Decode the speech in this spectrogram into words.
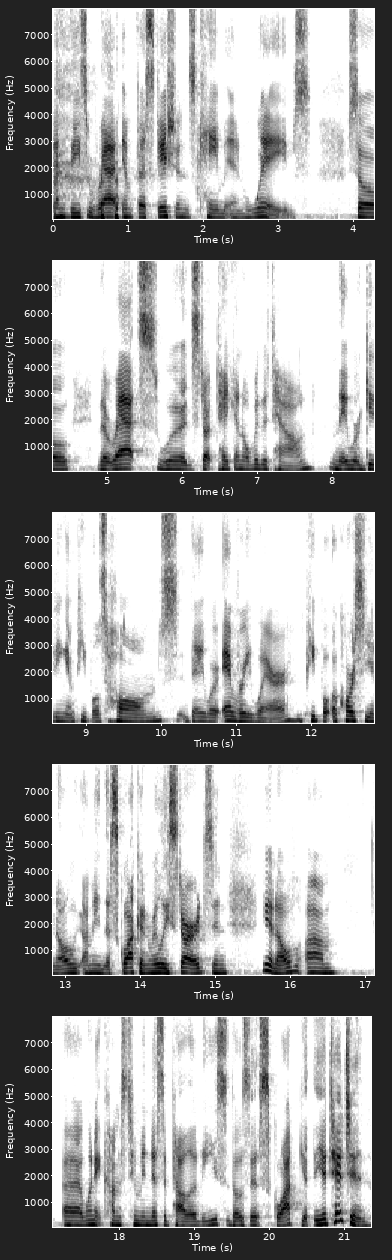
and these rat infestations came in waves. So the rats would start taking over the town. They were getting in people's homes. They were everywhere. People, of course, you know, I mean, the squawking really starts, and you know, um, uh, when it comes to municipalities, those that squawk get the attention.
